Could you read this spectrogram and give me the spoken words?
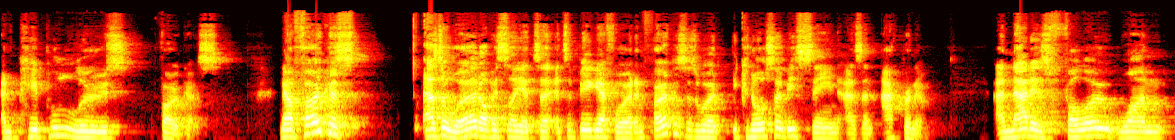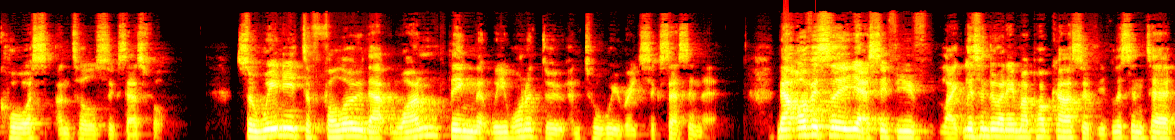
And people lose focus. Now, focus as a word, obviously, it's a it's a big F word, and focus as a word. It can also be seen as an acronym, and that is follow one course until successful. So we need to follow that one thing that we want to do until we reach success in there. Now, obviously, yes, if you've like listened to any of my podcasts, if you've listened to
